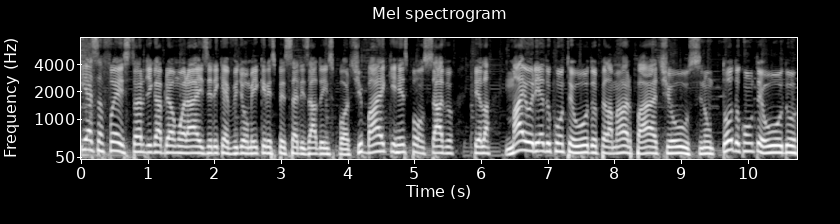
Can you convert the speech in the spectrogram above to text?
E essa foi a história de Gabriel Moraes, ele que é videomaker especializado em esporte de bike, responsável pela maioria do conteúdo, pela maior parte, ou se não todo o conteúdo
